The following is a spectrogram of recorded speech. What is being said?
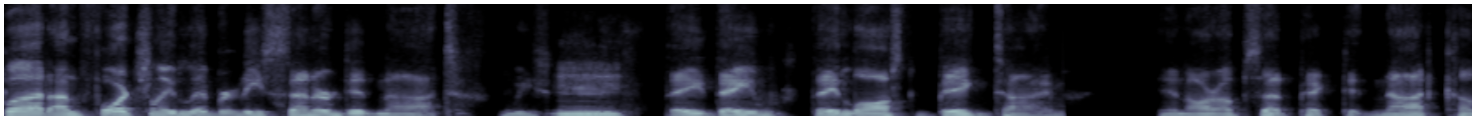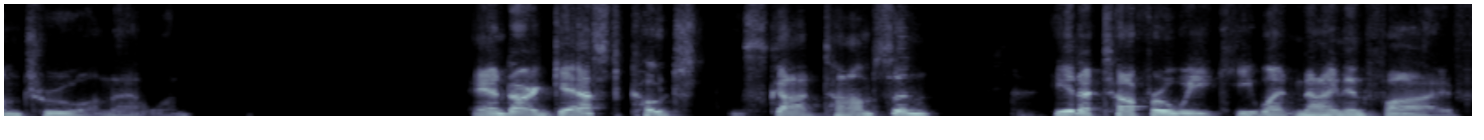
But unfortunately, Liberty Center did not. We, we hmm. they they they lost big time. And our upset pick did not come true on that one. And our guest, Coach Scott Thompson, he had a tougher week. He went nine and five.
